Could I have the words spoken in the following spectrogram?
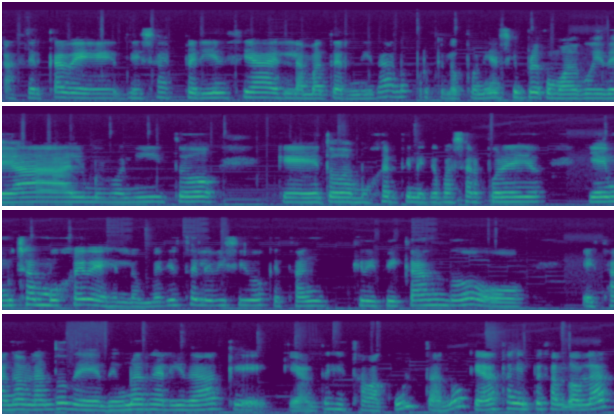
acerca de, de, esa experiencia en la maternidad, ¿no? porque lo ponían siempre como algo ideal, muy bonito, que toda mujer tiene que pasar por ello. Y hay muchas mujeres en los medios televisivos que están criticando o están hablando de, una realidad que, antes estaba oculta, ¿no? Que ahora están empezando a hablar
